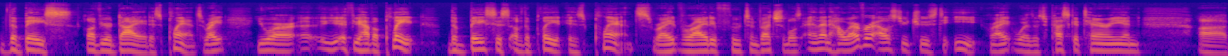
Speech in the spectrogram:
the base of your diet is plants right? You are uh, if you have a plate the basis of the plate is plants, right? Variety of fruits and vegetables. And then however else you choose to eat, right? Whether it's pescatarian, uh,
